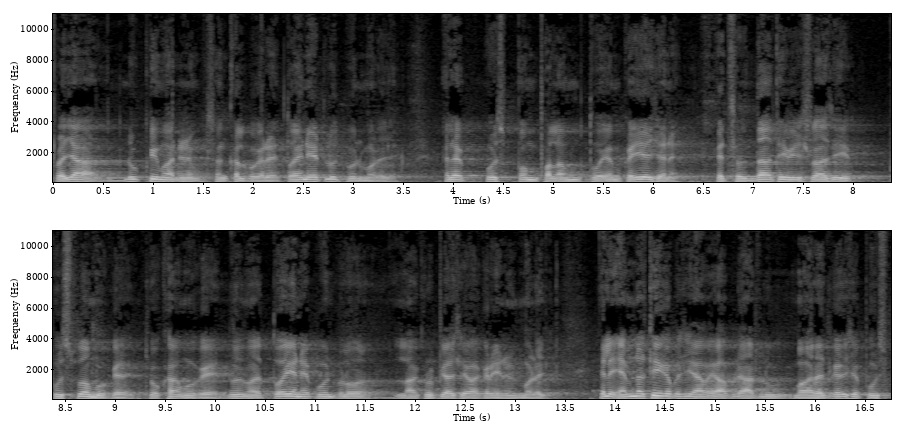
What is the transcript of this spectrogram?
પ્રજા ડૂબકી મારીને સંકલ્પ કરે. તો એને એટલું જ પુણ્ય મળે છે. એટલે પુષ્પમ ફલમ તો એમ કહીએ છીએ ને કે શ્રદ્ધાથી વિશ્વાસી પુષ્પ મૂકે, ચોખા મૂકે તોય એને પૂન પેલો લાખ રૂપિયા સેવા કરીને મળે છે. એટલે એમ નથી કે પછી હવે આપણે આટલું મહારાજ કહ્યું છે, પુષ્પ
